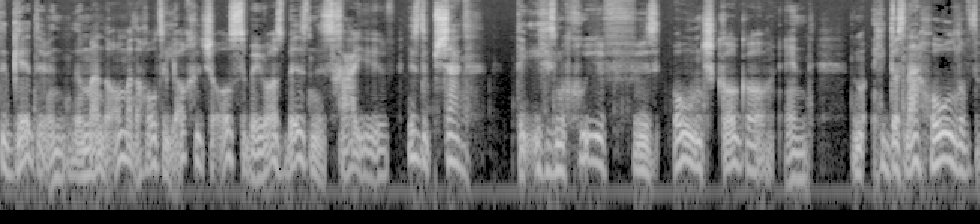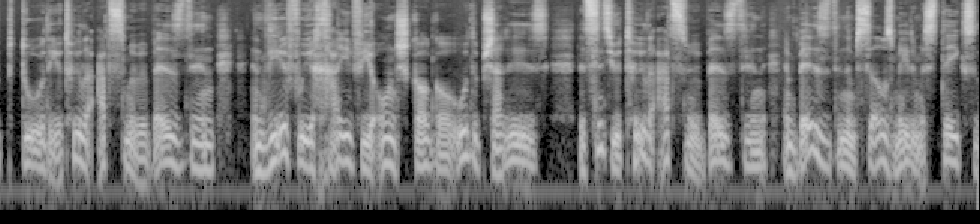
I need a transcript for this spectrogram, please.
together and the man the Oma the holds a yochid also be Ross business chayiv. Is the pshat that he's mechuyev for his own shkoga and he does not hold of the ptur the yotila atzma bezdin and therefore you chayiv for your own shkoga or the pshat is that since you the atzma bezdin and bezdin themselves made a mistake so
